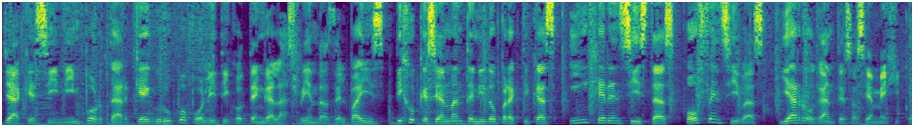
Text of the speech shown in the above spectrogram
ya que sin importar qué grupo político tenga las riendas del país, dijo que se han mantenido prácticas injerencistas, ofensivas y arrogantes hacia México.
